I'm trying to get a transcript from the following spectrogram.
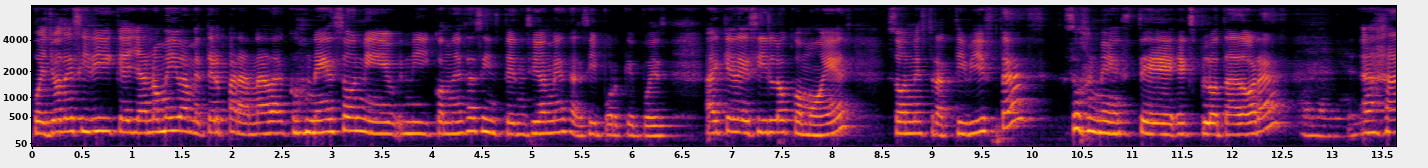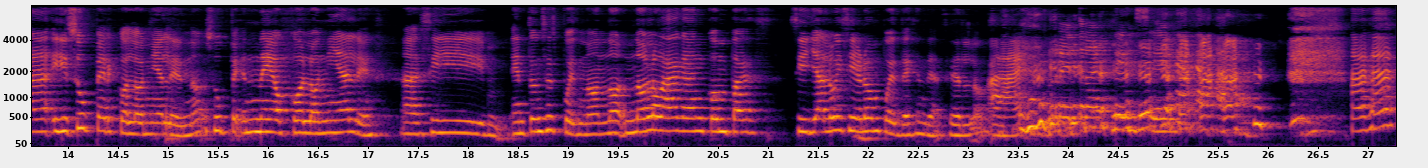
pues yo decidí que ya no me iba a meter para nada con eso ni, ni con esas intenciones así porque pues hay que decirlo como es, son extractivistas, son este explotadoras, ajá, y súper coloniales, ¿no? Súper neocoloniales, así, entonces pues no, no, no lo hagan, compas, si ya lo hicieron, pues dejen de hacerlo. Ay. Retráctense. Ajá.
